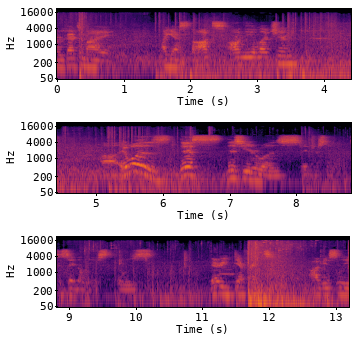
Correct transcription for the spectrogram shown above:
or back to my, I guess, thoughts on the election. Uh, it was this this year was interesting to say the least. It was very different, obviously,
